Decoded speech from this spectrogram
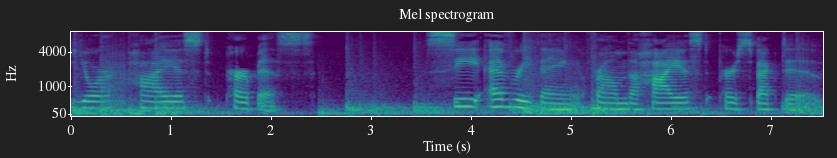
your highest purpose. See everything from the highest perspective,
